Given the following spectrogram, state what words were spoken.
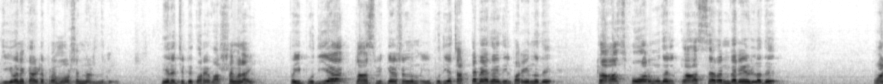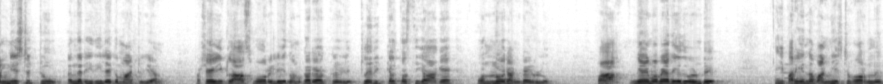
ജീവനക്കാരുടെ പ്രൊമോഷൻ നടന്നിട്ട് നിലച്ചിട്ട് കുറേ വർഷങ്ങളായി. അപ്പോൾ ഈ പുതിയ ക്ലാസിഫിക്കേഷനിലും ഈ പുതിയ ചട്ട ഭേദഗതിയിൽ പറയുന്നത് ക്ലാസ് ഫോർ മുതൽ ക്ലാസ് സെവൻ വരെ ഉള്ളത് വൺ ഈസ്റ്റ് ടു എന്ന രീതിയിലേക്ക് മാറ്റുകയാണ്. പക്ഷേ ഈ ക്ലാസ് ഫോറിൽ നമുക്കറിയാം ക്ലെ- ക്ലറിക്കൽ തസ്തിക ആകെ ഒന്നോ രണ്ടേ ഉള്ളൂ. അപ്പോൾ ആ നിയമഭേദഗതി കൊണ്ട് ഈ പറയുന്ന വൺ ഈസ്റ്റ് ഫോറിന്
